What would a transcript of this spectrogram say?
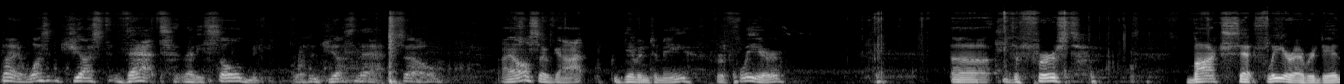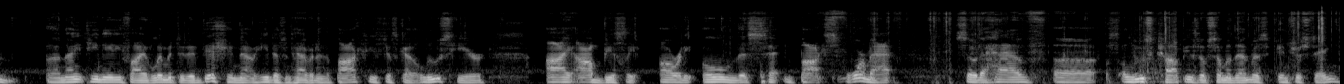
But it wasn't just that that he sold me. It wasn't just that. So I also got given to me for Fleer uh, the first box set Fleer ever did, a 1985 limited edition. Now he doesn't have it in the box. He's just got it loose here. I obviously already own this set in box format so to have uh, loose copies of some of them is interesting.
